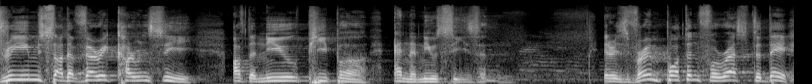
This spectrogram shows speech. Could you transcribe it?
Dreams are the very currency of the new people and the new season. It is very important for us today,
